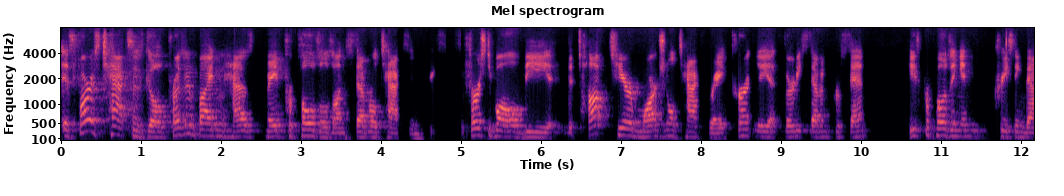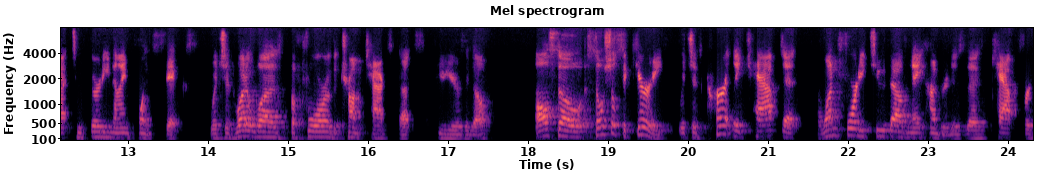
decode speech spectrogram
Yeah. As far as taxes go, President Biden has made proposals on several tax increases. First of all, the, the top tier marginal tax rate currently at 37%, he's proposing increasing that to 39.6, which is what it was before the Trump tax cuts a few years ago. Also, Social Security, which is currently capped at 142,800 is the cap for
